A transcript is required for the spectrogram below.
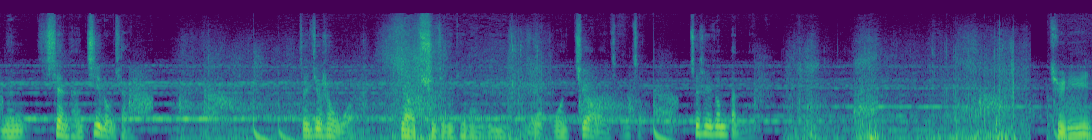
能现场记录下来。这就是我要去这个地方的意义。我我就要往前走，这是一种本能。距离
